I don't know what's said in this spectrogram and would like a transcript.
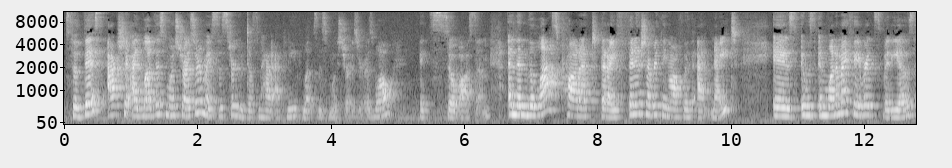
So this, actually, I love this moisturizer. My sister, who doesn't have acne, loves this moisturizer as well. It's so awesome. And then the last product that I finish everything off with at night is, it was in one of my favorites videos.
